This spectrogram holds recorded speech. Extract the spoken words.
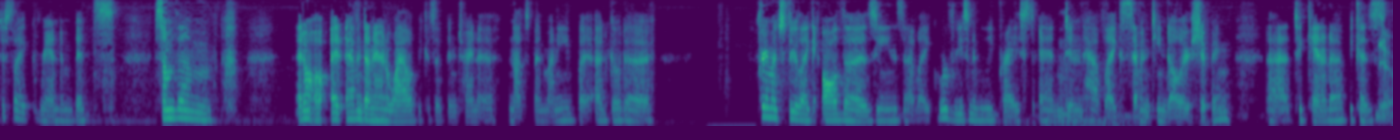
just like random bits. Some of them, I don't. I haven't done it in a while because I've been trying to not spend money. But I'd go to pretty much through like all the zines that like were reasonably priced and Mhm. didn't have like seventeen dollars shipping uh, to Canada because Yeah.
